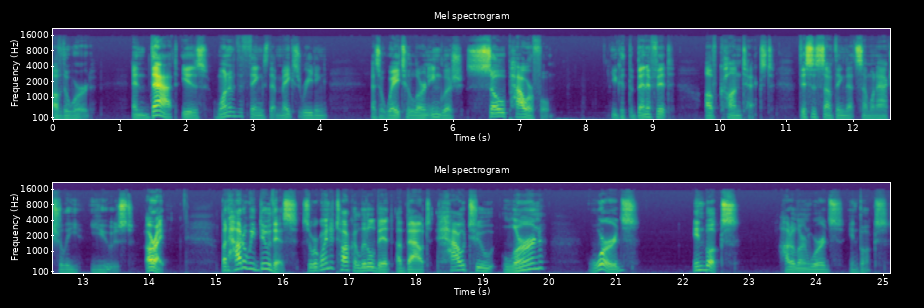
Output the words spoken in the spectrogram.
of the word. And that is one of the things that makes reading as a way to learn English so powerful. You get the benefit of context. This is something that someone actually used. All right. But how do we do this? So we're going to talk a little bit about how to learn words in books. How to learn words in books.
